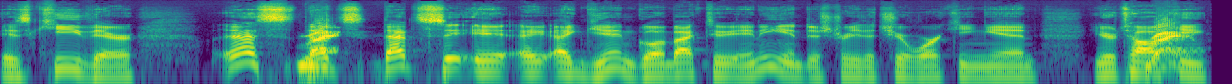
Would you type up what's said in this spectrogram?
is key there. That's Right. that's that's uh, again going back to any industry that you're working in. You're talking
